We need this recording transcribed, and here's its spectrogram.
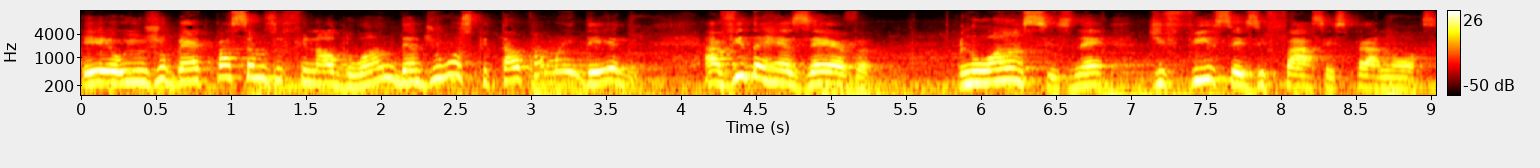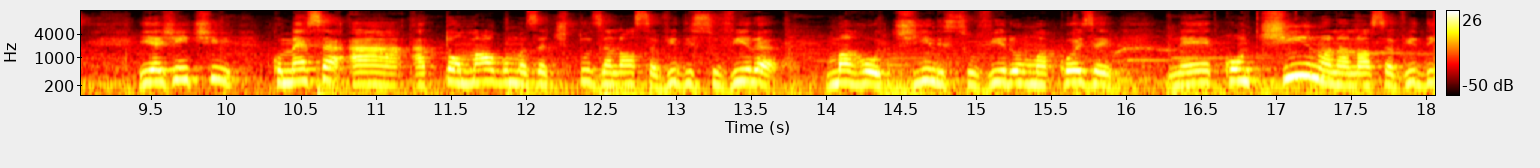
eu e o Gilberto passamos o final do ano dentro de um hospital com a mãe dele. A vida reserva nuances, né, difíceis e fáceis para nós. E a gente começa a, a, tomar algumas atitudes na nossa vida, isso vira uma rotina, isso vira uma coisa né, contínua na nossa vida,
